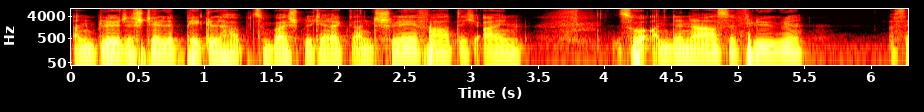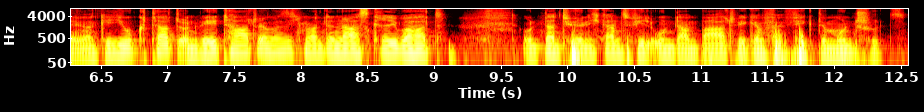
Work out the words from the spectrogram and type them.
an blöde Stelle Pickel habe. Zum Beispiel direkt an den Schläfer hatte ich einen, so an der Naseflügel, was immer gejuckt hat und wehtat, wenn man sich mal an der Nasgriebe hat. Und natürlich ganz viel unterm Bart wegen verficktem Mundschutz.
